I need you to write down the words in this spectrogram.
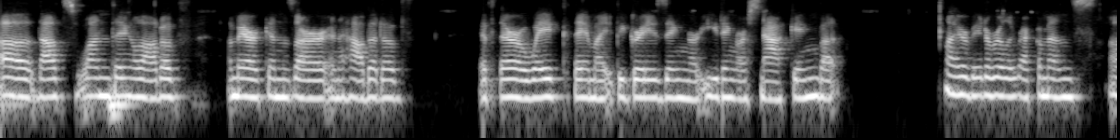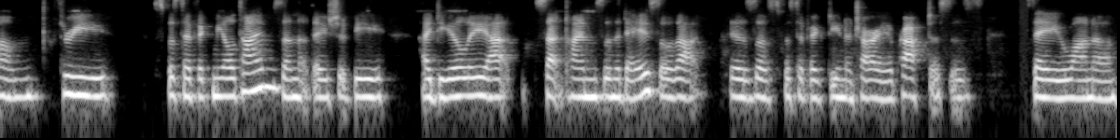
Uh, that's one thing a lot of Americans are in a habit of. If they're awake, they might be grazing or eating or snacking, but Ayurveda really recommends um, three specific meal times and that they should be ideally at set times in the day. So that is a specific dinacharya practice is say you want to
